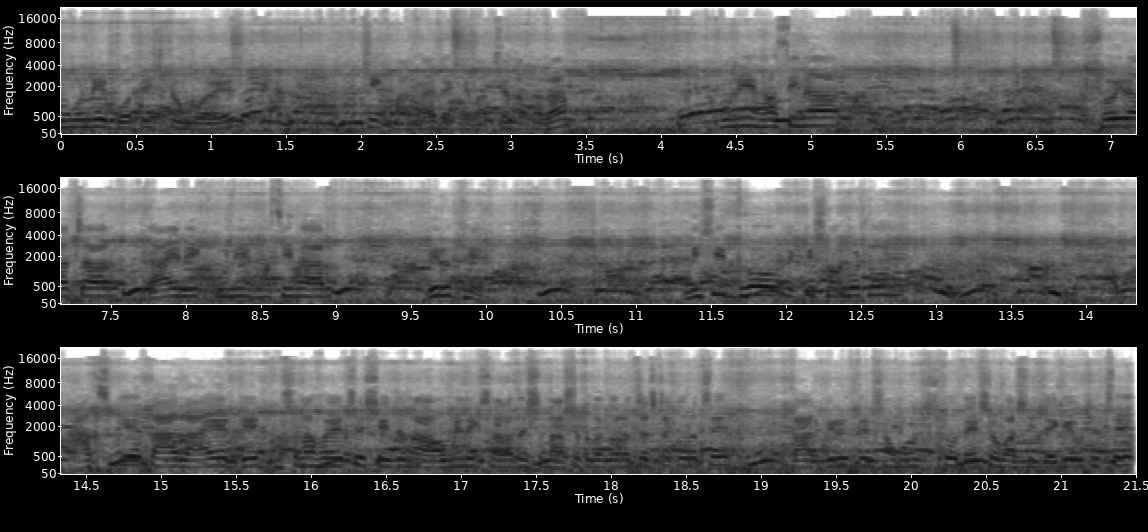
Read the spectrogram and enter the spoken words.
ধানমন্ডির বত্রিশ নম্বরের ঠিক মাথায় দেখতে পাচ্ছেন আপনারা। খুনি হাসিনা, স্বৈরাচার গায়নি খুনি হাসিনার বিরুদ্ধে নিষিদ্ধ একটি সংগঠন। আজকে তার রায়ের ডেট ঘোষণা হয়েছে সেই জন্য আওয়ামী লীগ সারা দেশে নাশকতা করার চেষ্টা করেছে। তার বিরুদ্ধে সমস্ত দেশবাসী জেগে উঠেছে।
